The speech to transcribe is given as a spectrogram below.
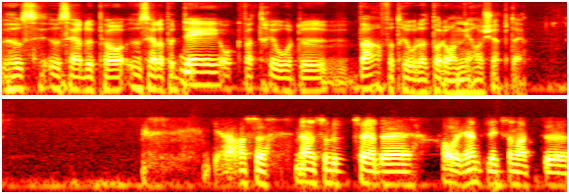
Hur, hur, ser du på, hur ser du på det och vad tror du, varför tror du att Bologna har köpt det? Ja, alltså, nej, som du säger, det har ju hänt liksom att uh,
